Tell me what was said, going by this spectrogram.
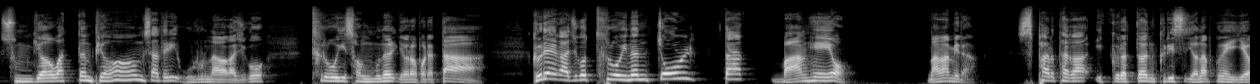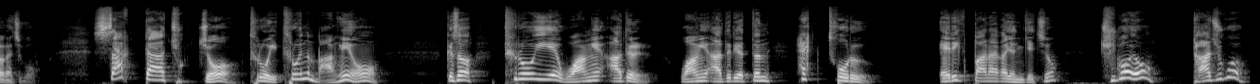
숨겨왔던 병사들이 우르르 나와가지고 트로이 성문을 열어버렸다. 그래가지고 트로이는 쫄딱 망해요. 망합니다. 스파르타가 이끌었던 그리스 연합군에 의해가지고 싹 다 죽죠. 트로이. 트로이는 망해요. 그래서 트로이의 왕의 아들, 왕의 아들이었던 헥토르, 에릭 바나가 연기했죠. 죽어요. 다 죽어.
